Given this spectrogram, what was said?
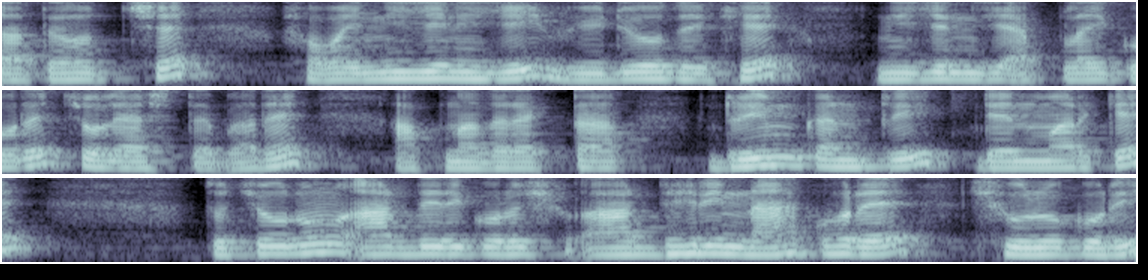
যাতে হচ্ছে সবাই নিজে নিজেই ভিডিও দেখে নিজে নিজে অ্যাপ্লাই করে চলে আসতে পারে। আপনাদের একটা ড্রিম কান্ট্রি ডেনমার্কে তো চলুন আর দেরি করে আর দেরি না করে শুরু করি।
